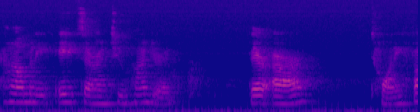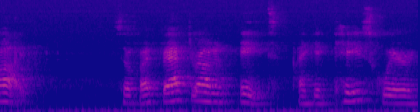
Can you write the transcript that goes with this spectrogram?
how many 8s are in 200? There are 25. So if I factor out an 8, I get k squared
